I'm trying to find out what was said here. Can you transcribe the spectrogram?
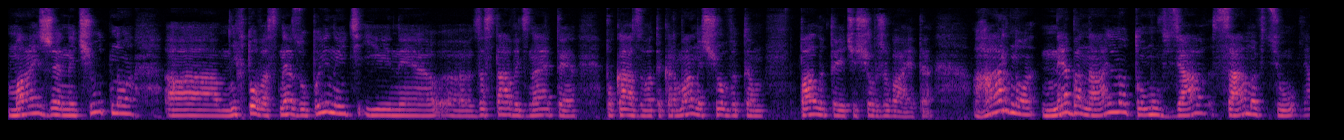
майже не чутно. Ніхто вас не зупинить і не е, заставить, знаєте, показувати кармани, що ви там палите чи що вживаєте. Гарно, не банально, тому взяв саме в цю для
